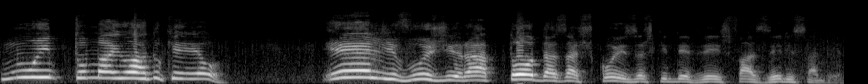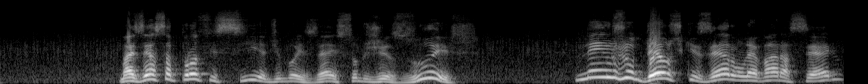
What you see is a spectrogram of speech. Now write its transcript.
muito maior do que eu. Ele vos dirá todas as coisas que deveis fazer e saber. Mas essa profecia de Moisés sobre Jesus, nem os judeus quiseram levar a sério,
